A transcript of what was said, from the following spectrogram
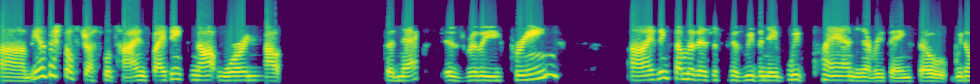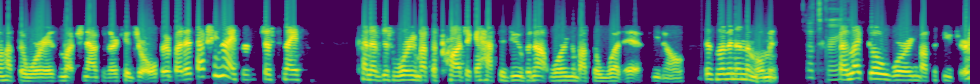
Um, you know, there's still stressful times, but I think not worrying about the next is really freeing. Uh, I think some of it is just because we've been able, we've planned and everything, so we don't have to worry as much now because our kids are older. But it's actually nice. It's just nice, kind of just worrying about the project I have to do, but not worrying about the what if. You know, just living in the moment. That's great. I let go worrying about the future.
